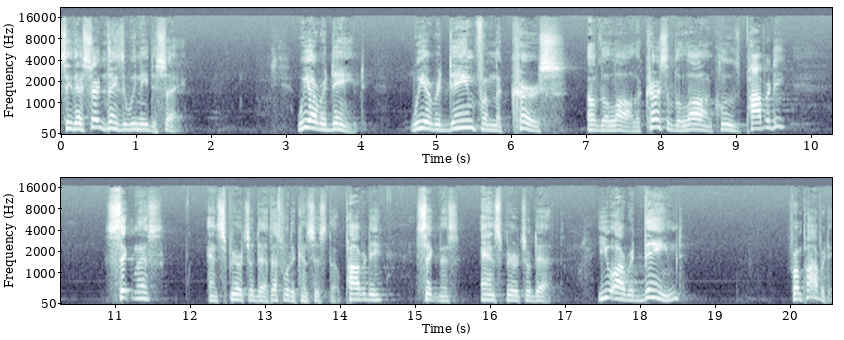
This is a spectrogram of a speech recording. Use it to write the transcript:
See, there's certain things that we need to say. We are redeemed. We are redeemed from the curse of the law. The curse of the law includes poverty, sickness, and spiritual death. That's what it consists of poverty, sickness, and spiritual death. You are redeemed from poverty.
